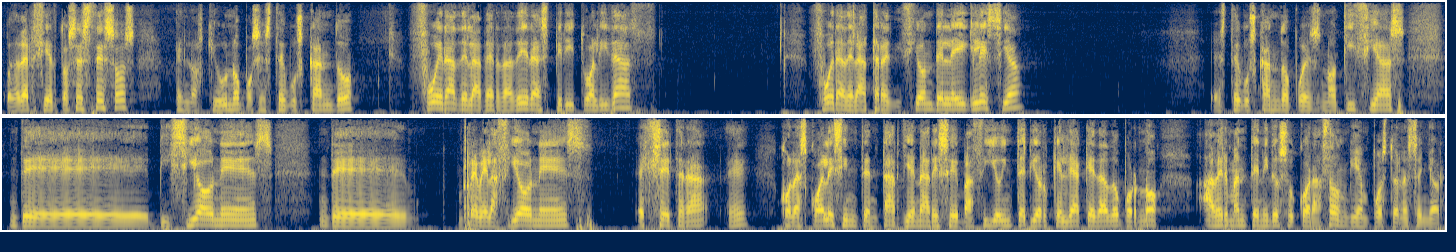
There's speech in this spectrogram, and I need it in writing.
puede haber ciertos excesos en los que uno pues esté buscando fuera de la verdadera espiritualidad, fuera de la tradición de la Iglesia, esté buscando pues noticias de visiones, de revelaciones, etcétera, ¿eh? con las cuales intentar llenar ese vacío interior que le ha quedado por no haber mantenido su corazón bien puesto en el Señor.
